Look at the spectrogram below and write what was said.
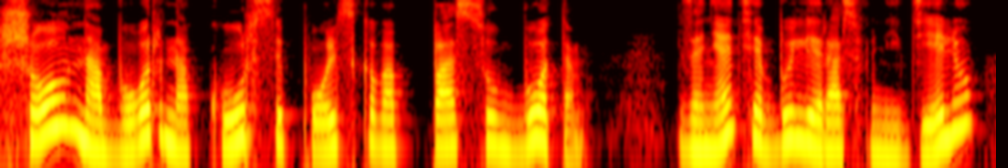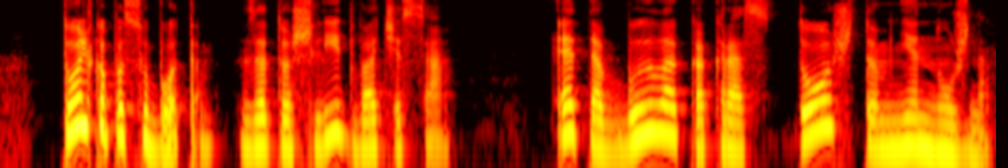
шел набор на курсы польского по субботам. Занятия были раз в неделю, только по субботам, зато шли два часа. Это было как раз то, что мне нужно.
